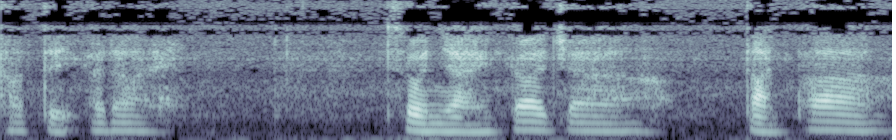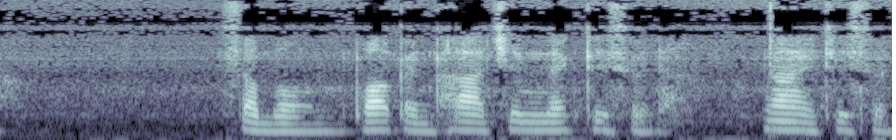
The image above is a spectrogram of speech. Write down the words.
คติก็ได้ ส่วนใหญ่ก็จะตัดผ้าสบง เพราะเป็นผ้าชิ้นเล็กที่สุด ง่ายที่สุด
